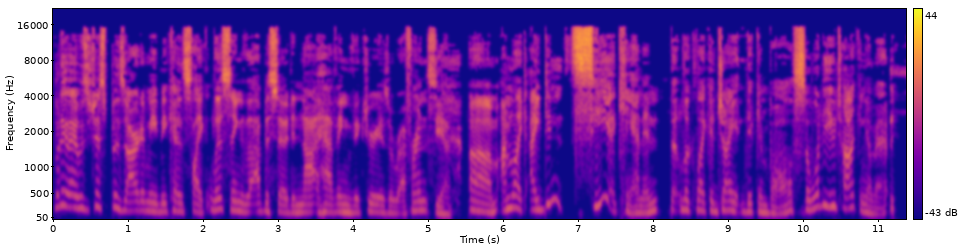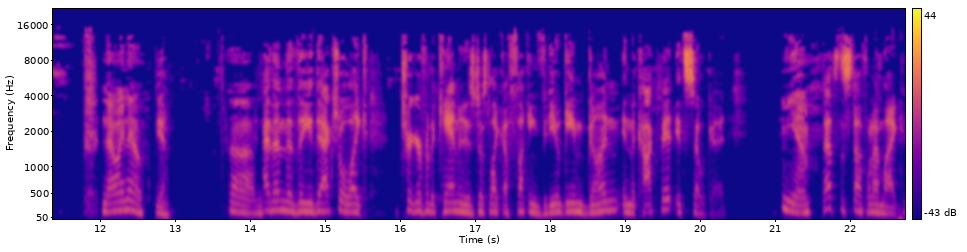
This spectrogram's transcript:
But anyway, it was just bizarre to me because like listening to the episode and not having Victory as a reference, Yeah. um, I'm like, I didn't see a cannon that looked like a giant dick and ball. So what are you talking about? now I know. Yeah. Um, And then the, the the actual like trigger for the cannon is just like a fucking video game gun in the cockpit. It's so good. Yeah. That's the stuff when I'm like,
